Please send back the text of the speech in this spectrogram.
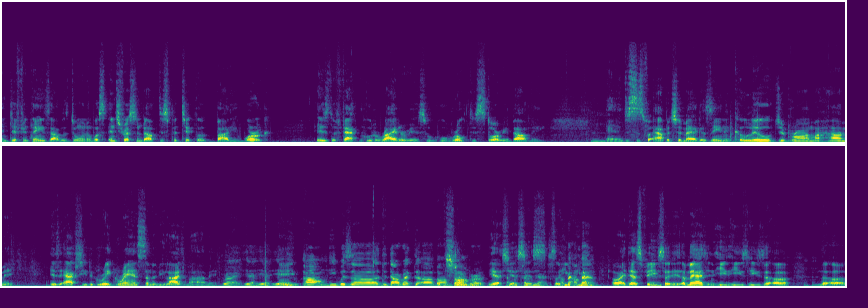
and different things I was doing. And what's interesting about this particular body of work is the fact who the writer is who, who wrote this story about me. Mm. And this is for Aperture Magazine. And Khalil Gibran Muhammad is actually the great grandson of Elijah Muhammad. Right. Yeah. Yeah. Yeah. And he um he was uh the director of, um, Schomburg. Yes. Yes. Yes. yes. So he, I met him. All right. That's P. Yeah, so yeah. imagine he he's he's uh, mm-hmm. the uh,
